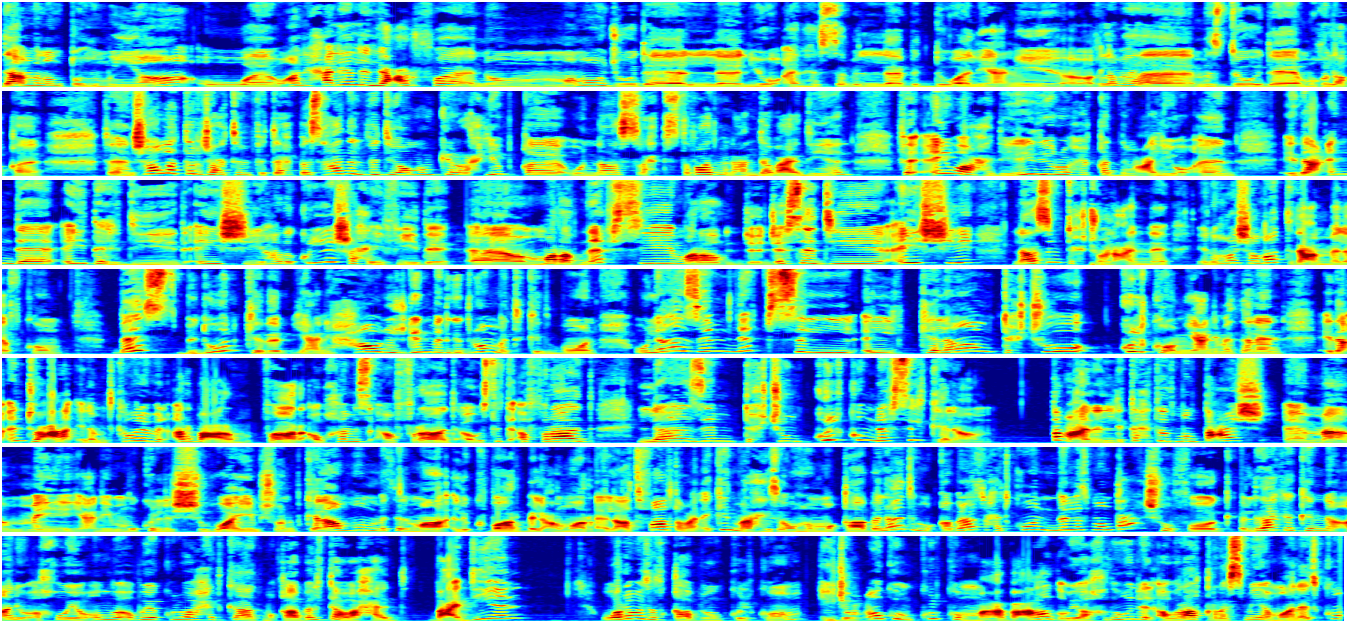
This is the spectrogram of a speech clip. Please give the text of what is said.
دائما انطوهم اياه وأنا حاليا اللي عارفه إنه ما موجودة اليو ان هسه بالدول يعني أغلبها مسدودة مغلقة. فإن شاء الله ترجع تنفتح. بس هذا الفيديو ممكن راح يبقى والناس راح تستفاد من عنده بعدين. فأي واحد يريد يروح يقدم على اليو ان إذا عنده أي تهديد أي شيء هذا كلش راح يفيده. آه مرض نفسي مرض جسدي أي شيء لازم لازم تحجون عنه يعني هاي شغلات تدعم ملفكم بس بدون كذب يعني حاولوا قد ما تقدرون ما تكذبون. ولازم نفس الكلام تحجوه كلكم. يعني مثلا إذا أنتم عائلة متكونة من أربع أنفار أو خمس أفراد أو ست أفراد لازم تحجون كلكم نفس الكلام. طبعا اللي تحت 18 آه، ما ما يعني مو كلش هواي يمشون بكلامهم مثل ما الكبار بالعمر. الأطفال طبعا أكيد ما راح يسوون مقابلات المقابلات راح تكون من ال 18 وفوق. لذلك كنا أنا وأخوي وأمي وأبوي كل واحد كانت مقابلته واحد. بعدين ورا ما تتقابلون كلكم يجمعوكم كلكم مع بعض وياخذون الأوراق الرسمية مالتكم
